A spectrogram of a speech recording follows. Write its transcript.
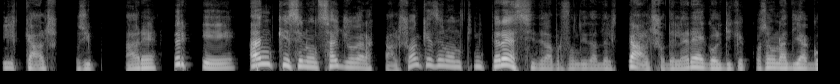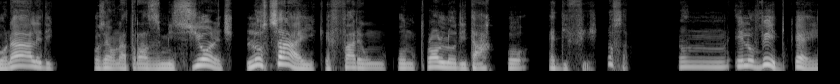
il calcio è così popolare? Perché anche se non sai giocare a calcio, anche se non ti interessi della profondità del calcio, delle regole, di che cos'è una diagonale, di cos'è una trasmissione, lo sai che fare un controllo di tacco è difficile, lo sai. Non, e lo vedi, ok?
